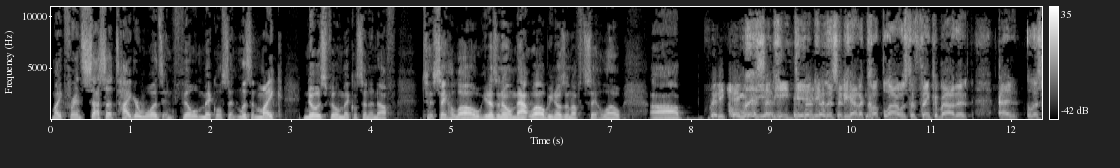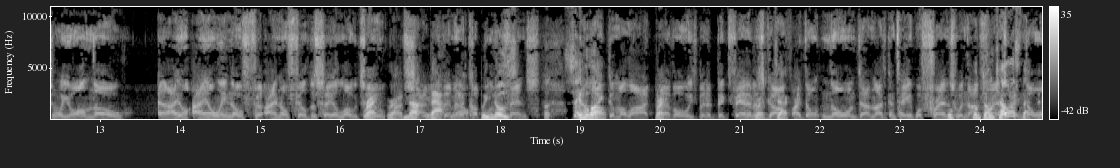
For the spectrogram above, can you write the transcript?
Mike Francesa, Tiger Woods, and Phil Mickelson. Listen, Mike knows Phil Mickelson enough to say hello. He doesn't know him that well, but he knows enough to say hello. Uh, that he came. Listen, he did. Listen, he had a couple hours to think about it, and listen, we all know. And I, I only know Phil. I know Phil to say hello to. Right, right. I've Not sat with that him well, but he knows- events. uh, say hello. I like him a lot. Right. I've always been a big fan of his Right, golf. exactly. I don't know him. I'm not going to tell you we're friends. Well- we're not well, don't friends. tell us I that know then.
